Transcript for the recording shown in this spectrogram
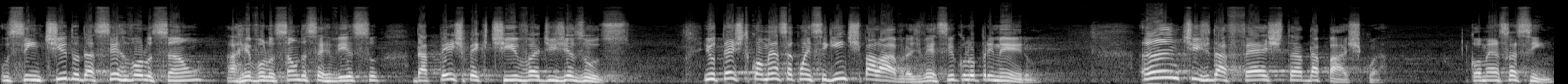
o sentido da servolução, a revolução do serviço, da perspectiva de Jesus. E o texto começa com as seguintes palavras, versículo 1. Antes da festa da Páscoa. Começa assim.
